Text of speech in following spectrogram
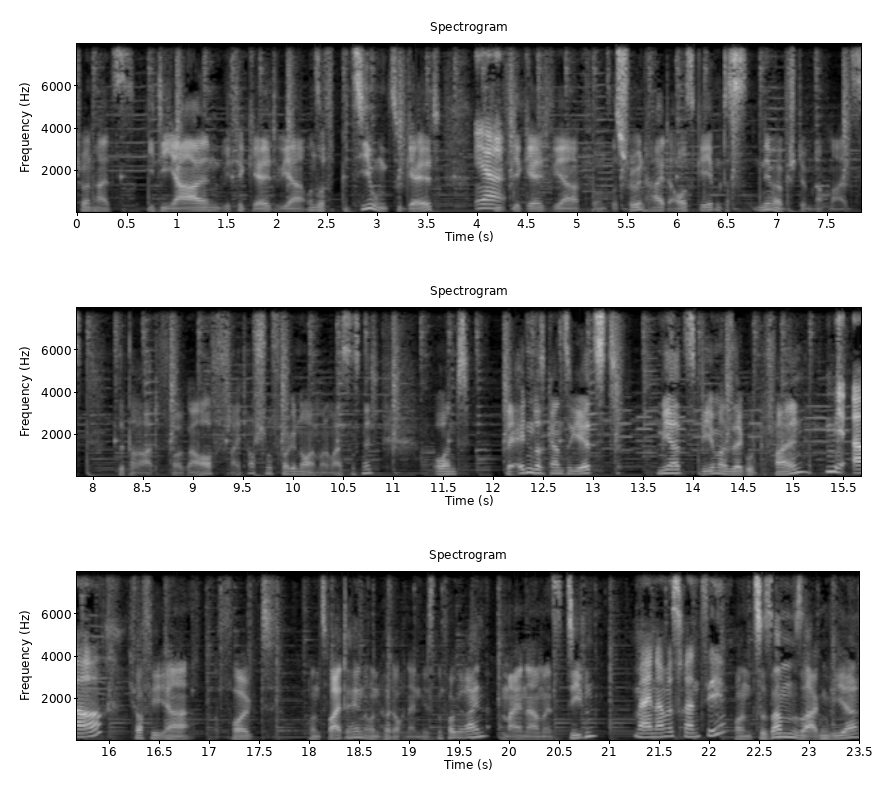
Schönheitsidealen, wie viel Geld wir, unsere Beziehung zu Geld, Ja, wie viel Geld wir für unsere Schönheit ausgeben. Das nehmen wir bestimmt nochmal als separate Folge auf. Vielleicht auch schon Folge 9, man weiß es nicht. Und beenden das Ganze jetzt. Mir hat es wie immer sehr gut gefallen. mir auch. Ich hoffe, ihr folgt uns weiterhin und hört auch in der nächsten Folge rein. Mein Name ist Steven Mein Name ist Franzi. und zusammen sagen wir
